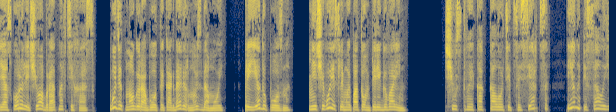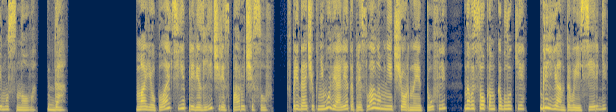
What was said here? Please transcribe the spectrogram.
я скоро лечу обратно в Техас. Будет много работы, когда вернусь домой. Приеду поздно. Ничего, если мы потом переговорим. Чувствуя, как колотится сердце, я написала ему снова «да». Мое платье привезли через пару часов. В придачу к нему Виолетта прислала мне черные туфли на высоком каблуке, бриллиантовые серьги,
